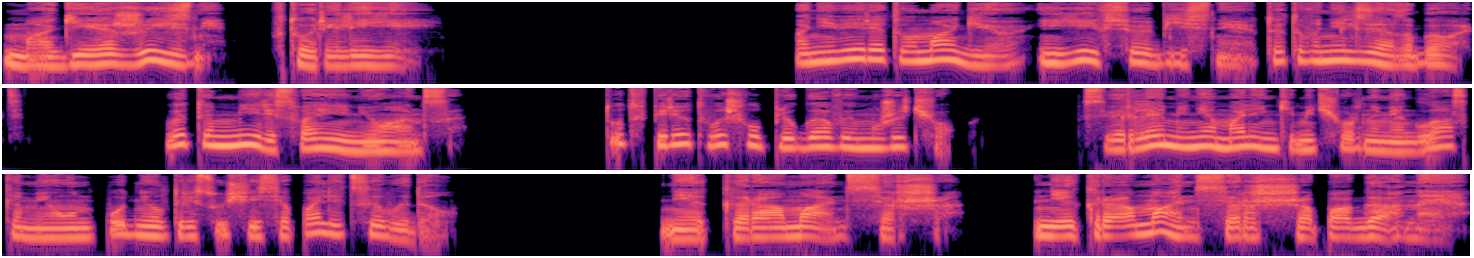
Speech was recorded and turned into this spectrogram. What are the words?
«Магия жизни», — вторили ей. Они верят в магию, и ей все объясняют. Этого нельзя забывать. В этом мире свои нюансы. Тут вперед вышел плюгавый мужичок. Сверля меня маленькими черными глазками, он поднял трясущийся палец и выдал. «Некромансерша! Некромансерша поганая!»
